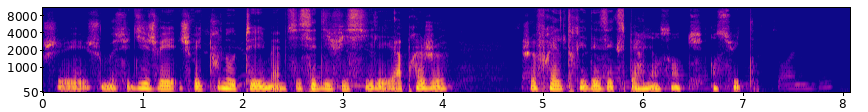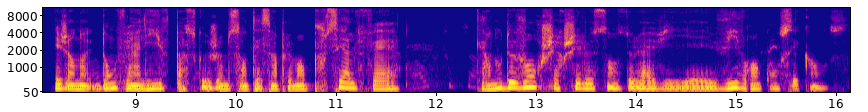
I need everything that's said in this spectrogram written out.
Je, me suis dit je vais, tout noter, même si c'est difficile, et après je, ferai le tri des expériences en, ensuite. Et j'en ai donc fait un livre parce que je me sentais simplement poussée à le faire, car nous devons rechercher le sens de la vie et vivre en conséquence.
